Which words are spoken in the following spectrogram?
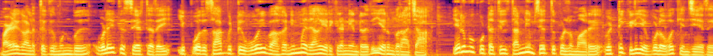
மழை காலத்துக்கு முன்பு உழைத்து சேர்த்ததை இப்போது சாப்பிட்டு ஓய்வாக நிம்மதியாக இருக்கிறேன் என்றது எறும்பு ராஜா. எறும்பு கூட்டத்தில் தண்ணியும் சேர்த்துக் கொள்ளுமாறு வெட்டுக்கிளி எவ்வளவோ கெஞ்சியது.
